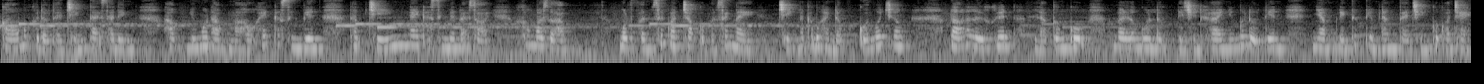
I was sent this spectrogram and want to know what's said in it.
có một khởi đầu tài chính tại gia đình, học những môn học mà hầu hết các sinh viên, thậm chí ngay cả sinh viên loại giỏi không bao giờ học. Một phần rất quan trọng của cuốn sách này chính là các bước hành động cuối mỗi chương. Đó là lời khuyên, là công cụ và là nguồn lực để triển khai những bước đầu tiên nhằm đánh thức tiềm năng tài chính của con trẻ.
